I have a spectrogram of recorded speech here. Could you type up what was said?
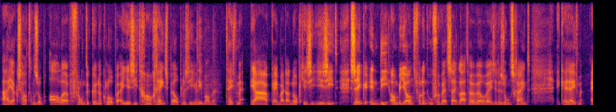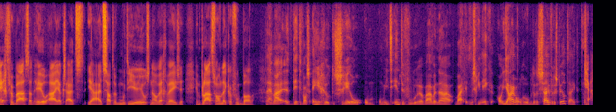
Ajax had ons op alle fronten kunnen kloppen. En je ziet gewoon geen spelplezier. 10 man, hè? Het heeft me. Ja, oké, maar dan nog. Je, je ziet, zeker in die ambiance van een oefenwedstrijd, laten we wel wezen, de zon schijnt. Ik, het heeft me echt verbaasd dat heel Ajax uit, ja, uitstaat. We moeten hier heel snel wegwezen. In plaats van lekker voetballen. Nee, maar eh, dit was één grote schreeuw om, om iets in te voeren waar we nou, waar misschien ik al jaren om roep, dat is zuivere speeltijd. Ja.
